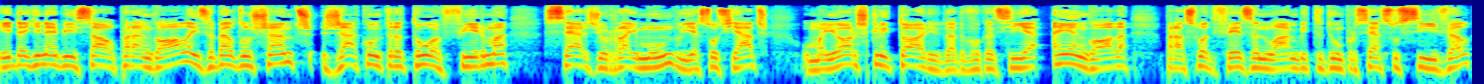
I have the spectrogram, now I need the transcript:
E da Guiné-Bissau para Angola, Isabel dos Santos já contratou a firma Sérgio Raimundo e Associados, o maior escritório da advocacia em Angola, para a sua defesa no âmbito de um processo civil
